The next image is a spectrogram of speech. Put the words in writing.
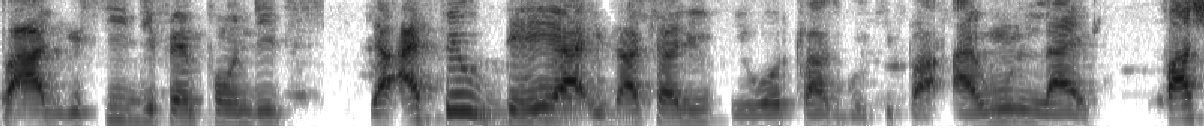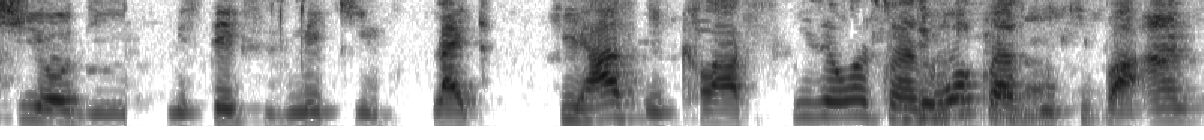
bad. You see different pundits. Yeah, I feel De Gea is actually a world class goalkeeper. I won't lie. Fashi all the mistakes he's making, like he has a class. He's a world class. He's a world class goalkeeper. goalkeeper, and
